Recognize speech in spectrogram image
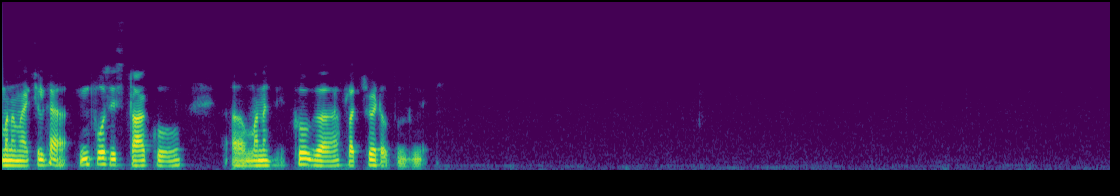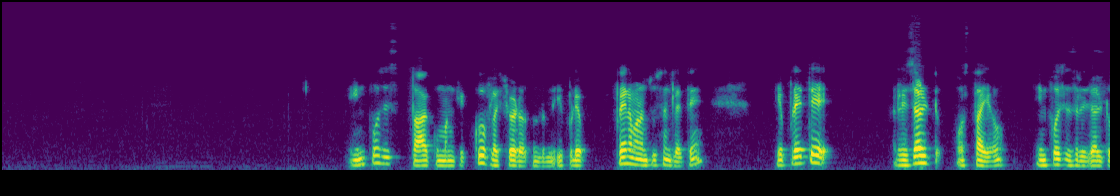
మనం యాక్చువల్గా ఇన్ఫోసిస్ స్టాక్ మనకు ఎక్కువగా ఫ్లక్చువేట్ అవుతుంటుంది. ఇన్ఫోసిస్ స్టాక్ మనకి ఎక్కువ ఫ్లక్చువేట్ అవుతుంటుంది. ఇప్పుడు ఎప్పుడైనా మనం చూసినట్లయితే ఎప్పుడైతే రిజల్ట్ వస్తాయో ఇన్ఫోసిస్ రిజల్ట్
